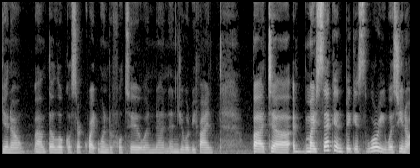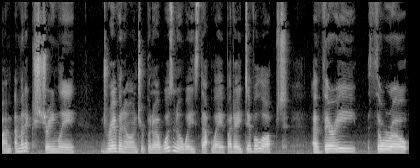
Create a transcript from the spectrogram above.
you know, um, the locals are quite wonderful too, and and, and you would be fine. But uh, my second biggest worry was, you know, I'm I'm an extremely driven entrepreneur. I wasn't always that way, but I developed a very thorough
